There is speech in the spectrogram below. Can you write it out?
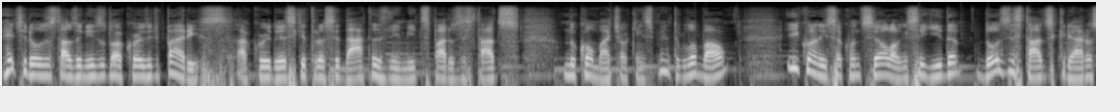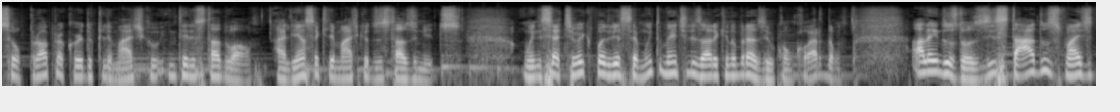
retirou os Estados Unidos do Acordo de Paris, acordo esse que trouxe datas limites para os estados no combate ao aquecimento global e quando isso aconteceu, logo em seguida, 12 estados criaram seu próprio acordo climático interestadual, a Aliança Climática dos Estados Unidos. Uma iniciativa que poderia ser muito bem utilizada aqui no Brasil, concordam? Além dos 12 estados, mais de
